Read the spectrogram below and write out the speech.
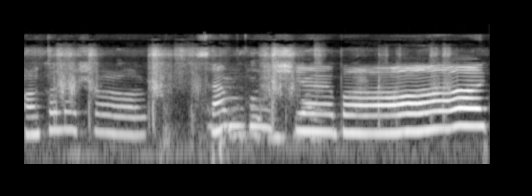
Arkadaşlar sen bu işe bak.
